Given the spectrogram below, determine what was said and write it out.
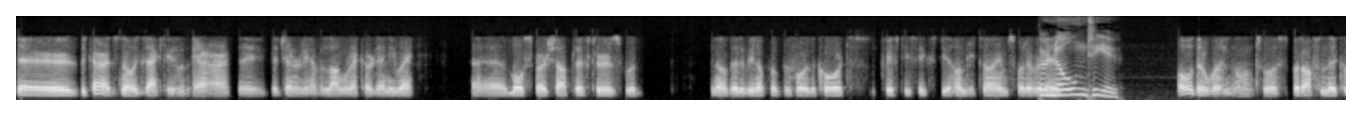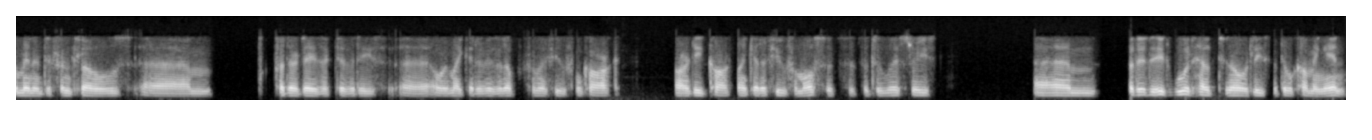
They're, the guards know exactly who they are. They, they generally have a long record anyway. Uh, most of our shoplifters would, you know, they'd have been up before the courts 50, 60, 100 times, whatever. They're known to you? Oh, they're well known to us, but often they come in in different clothes um, for their day's activities. Uh, or we might get a visit up from a few from Cork, or indeed Cork might get a few from us. It's, it's a two way street. Um, but it, it would help to know at least that they were coming in.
